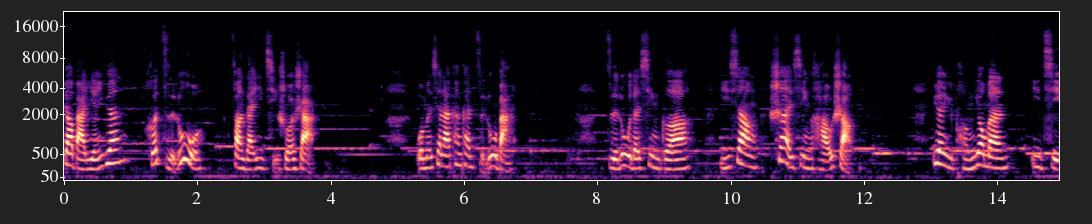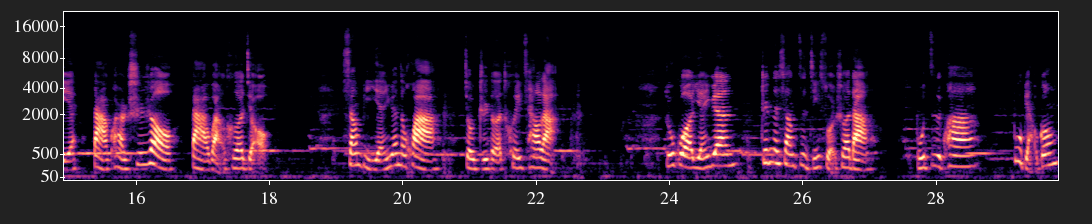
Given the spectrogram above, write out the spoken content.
要把颜渊和子路放在一起说事儿。我们先来看看子路吧。子路的性格一向率性豪爽，愿与朋友们一起大块吃肉、大碗喝酒。相比颜渊的话，就值得推敲啦。如果颜渊真的像自己所说的，不自夸、不表功，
